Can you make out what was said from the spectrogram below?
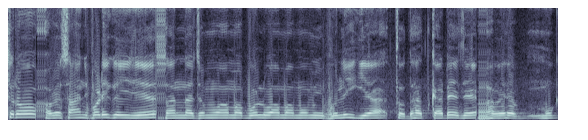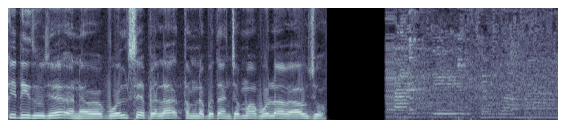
મિત્રો હવે સાંજ પડી ગઈ છે. સાંજના જમવામાં બોલવામાં મમ્મી ભૂલી ગયા તો દાંત કાઢે છે. હવે મૂકી દીધું છે અને હવે બોલશે પહેલાં. તમને બધાને જમવા બોલાવે આવજો. સાંજે જમવામાં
